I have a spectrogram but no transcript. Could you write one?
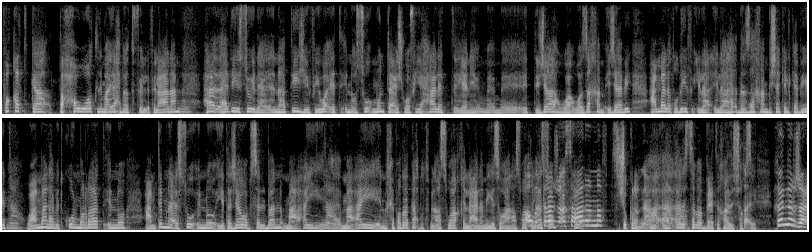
فقط كتحوط لما يحدث في في العالم هذه السيولة إنها بتيجي في وقت إنه سوق منتعش وفي حالة يعني اتجاه وزخم إيجابي عمالة تضيف إلى إلى هذا الزخم بشكل كبير نعم. وعمالها بتكون مرات إنه عم تمنع السوق إنه يتجاوب سلبا مع اي نعم. مع أي انخفاضات تحدث بالأسواق العالمية سواء أسواق أو تراجع أسعار النفط شكرا نعم. هذا نعم. السبب باعتقادي الشخصي طيب. خلينا نرجع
